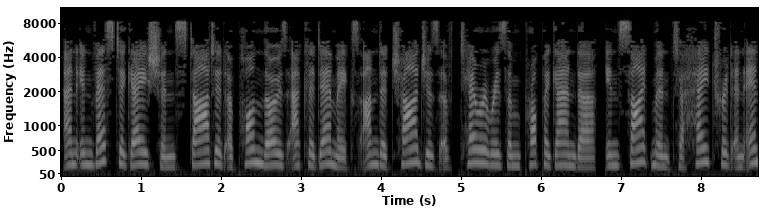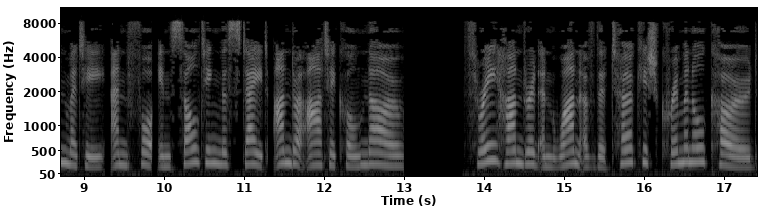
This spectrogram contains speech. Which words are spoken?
An investigation started upon those academics under charges of terrorism propaganda, incitement to hatred and enmity and for insulting the state under Article No. 301 of the Turkish Criminal Code.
